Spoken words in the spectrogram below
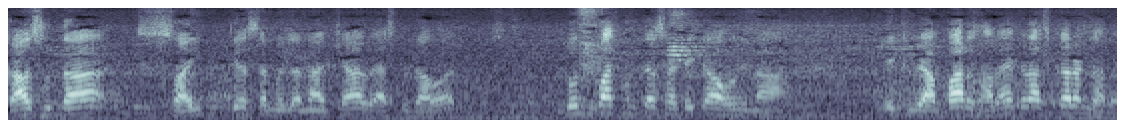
कालसुद्धा साहित्य संमेलनाच्या व्यासपीठावर दोन पाच मिनिटासाठी का होईना एक व्यापार झाला एक राजकारण झालं.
